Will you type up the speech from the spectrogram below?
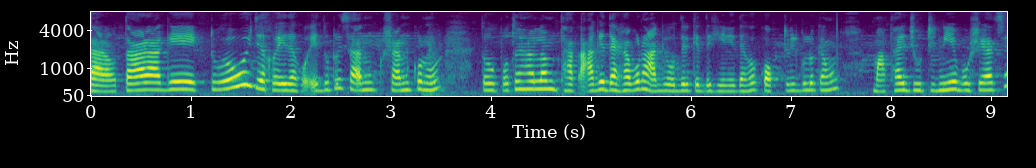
দাঁড়াও, তার আগে একটু, ওই দেখো, এই দেখো, এই দুটোই সান, সানকনুর। তো প্রথমে ভাবলাম, থাক, আগে দেখাবো না, আগে ওদেরকে দেখিয়ে নিই। দেখো ককটেলগুলো কেমন? মাথায় ঝুঁটি নিয়ে বসে আছে।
